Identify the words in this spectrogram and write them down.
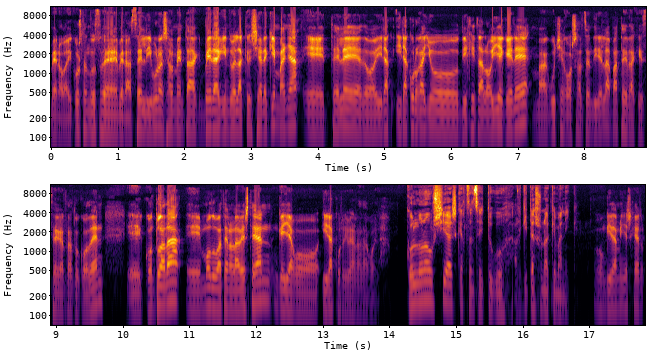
Beno, ba, ikusten duzu, e, bera, ze, liburan salmentak bera egin duela krisiarekin, baina e, tele edo irak, irakurgailu digital horiek ere, ba, gutxego saltzen direla, bate dakizte gertatuko den. E, kontua da, e, modu baten alabestean, gehiago irakurri beharra dagoela. Koldo nausia eskertzen zaitugu, argitasunak emanik. Ongi da, mi esker.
